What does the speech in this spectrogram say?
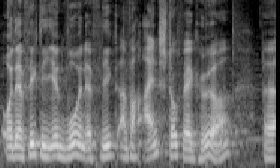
und er fliegt nicht irgendwo hin, er fliegt einfach ein Stockwerk höher äh,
